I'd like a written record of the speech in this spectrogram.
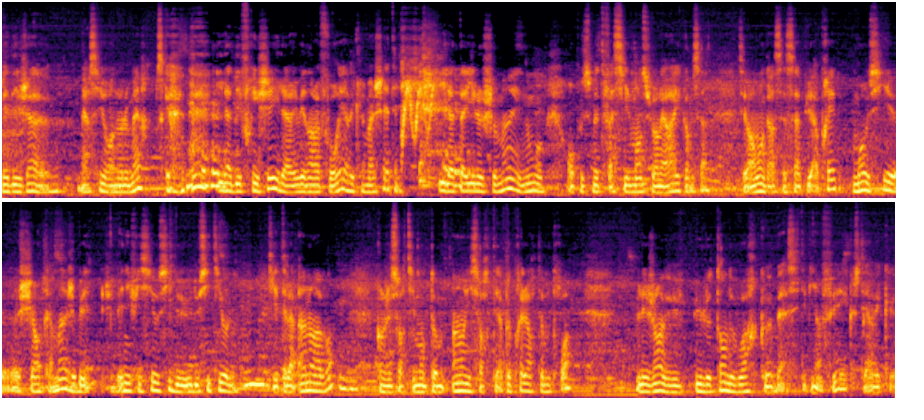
Mais déjà, euh, merci Renaud Le Maire, parce qu'il a défriché, il est arrivé dans la forêt avec la machette, et il a taillé le chemin, et nous, on peut se mettre facilement sur les rails comme ça. C'est vraiment grâce à ça. Puis après, moi aussi, euh, chez Ankama, j'ai bé- j'ai bénéficié aussi de, de City Hall, qui était là un an avant. Quand j'ai sorti mon tome 1, ils sortaient à peu près leur tome 3. Les gens avaient eu le temps de voir que ben, c'était bien fait, que c'était avec, euh,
